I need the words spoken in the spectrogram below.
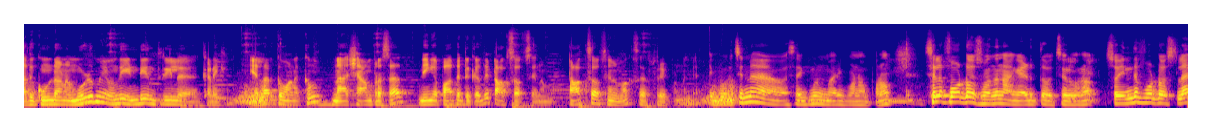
அதுக்கு உண்டான முழுமை வந்து இந்தியன் த்ரீல கிடைக்கும். எல்லாருக்கும் வணக்கம். நான் ஷாம் பிரசாத். நீங்க பார்த்துட்டு இருக்கிறது talks of cinema talks of சினிமாக்கு சப்ஸ்கிரைப் பண்ணுங்க. இப்போ ஒரு சின்ன செக்மெண்ட் மாதிரி பண்ண போகிறோம் சில ஃபோட்டோஸ் வந்து நாங்கள் எடுத்து வச்சிருக்கிறோம். ஸோ இந்த ஃபோட்டோஸில்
